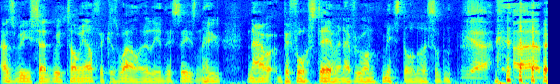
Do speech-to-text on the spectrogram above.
as we said with Tommy Elphick as well earlier this season, who now before Stearman everyone missed all of a sudden. Yeah. Um,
